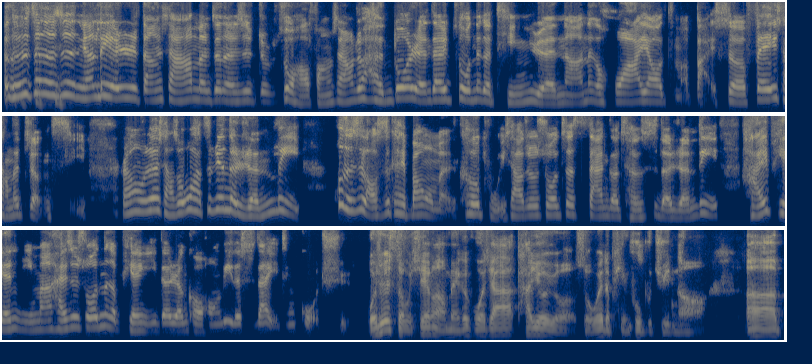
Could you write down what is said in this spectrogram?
可是真的是你看烈日当下，他们真的是就做好防晒，然后就很多人在做那个庭园啊，那个花要怎么摆设，非常的整齐。然后我就在想说，哇，这边的人力。或者是老师可以帮我们科普一下，就是说这三个城市的人力还便宜吗？还是说那个便宜的人口红利的时代已经过去？我觉得首先啊，每个国家它又有所谓的贫富不均哦，呃，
